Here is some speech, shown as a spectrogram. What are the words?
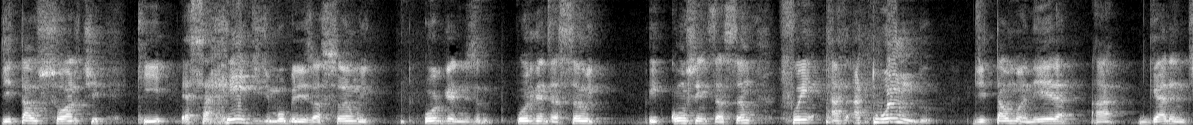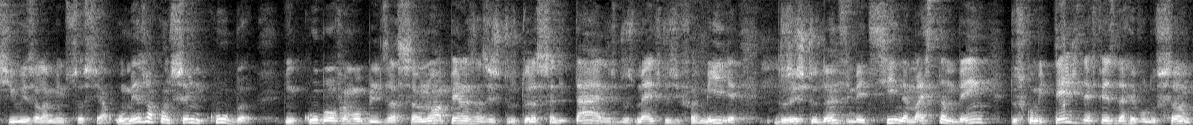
de tal sorte que essa rede de mobilização e organização organização e, e conscientização foi atuando de tal maneira a garantir o isolamento social. O mesmo aconteceu em Cuba. Em Cuba houve a mobilização não apenas das estruturas sanitárias, dos médicos de família, dos estudantes de medicina, mas também dos comitês de defesa da revolução,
